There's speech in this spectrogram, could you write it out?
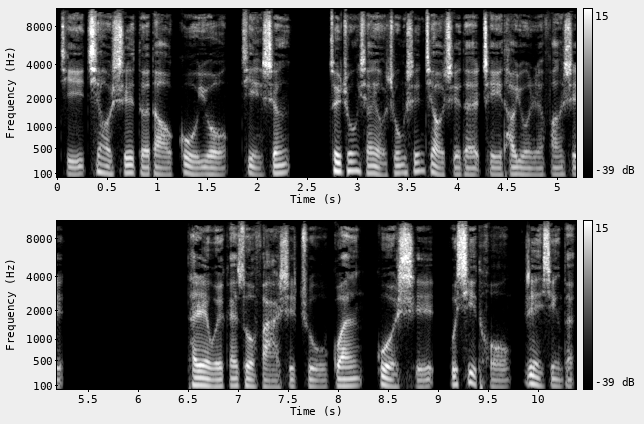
即教师得到雇佣、晋升，最终享有终身教职的这一套用人方式。他认为该做法是主观、过时、不系统、任性的。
